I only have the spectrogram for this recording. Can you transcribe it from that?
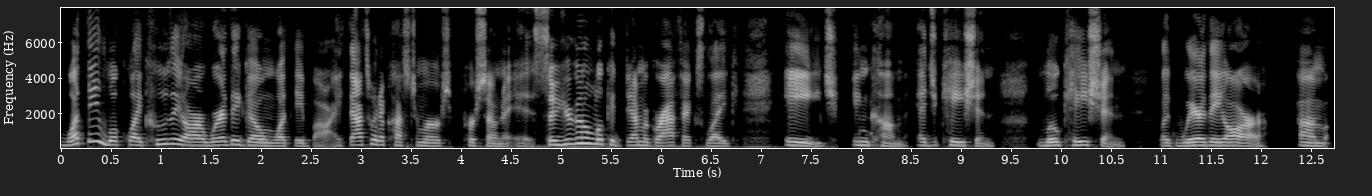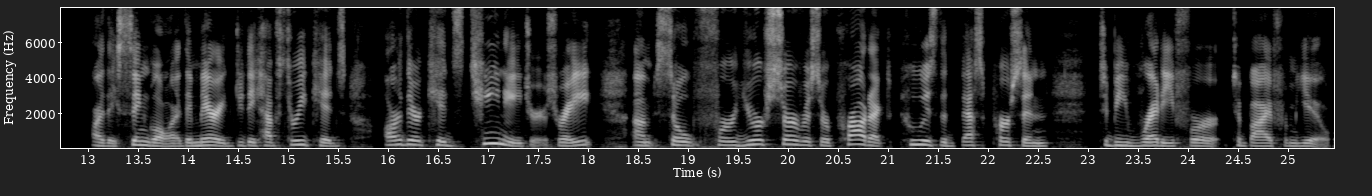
what they look like, who they are, where they go, and what they buy. That's what a customer's persona is. So you're going to look at demographics like age, income, education, location, like where they are. Um, are they single? Are they married? Do they have three kids? Are their kids teenagers, right? Um, so for your service or product, who is the best person to be ready for to buy from you?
